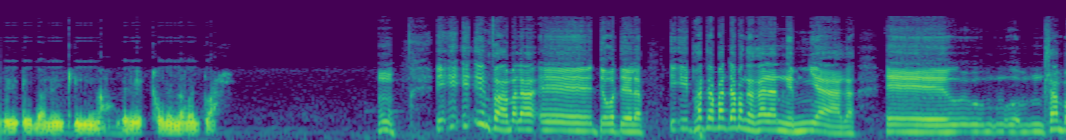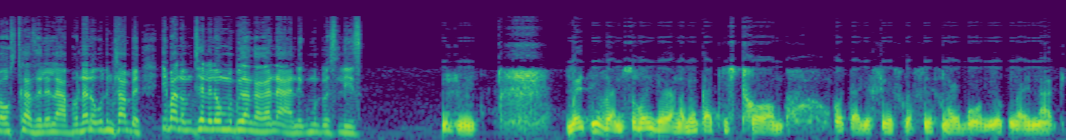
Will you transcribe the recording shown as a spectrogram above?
eba nenkinga ekutholeni abantwana Mm. Imvama la eh dokotela iphatha abantu abangakanani ngeminyaka eh mhlamba usichazele lapho nanokuthi mhlambe iba nomthelelo omubi kangakanani kumuntu wesilisa. Mhm. Lethi ivamise ukwenzeka ngalenkathi isithomba kodwa ke siye singayiboni yokungayinaki.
